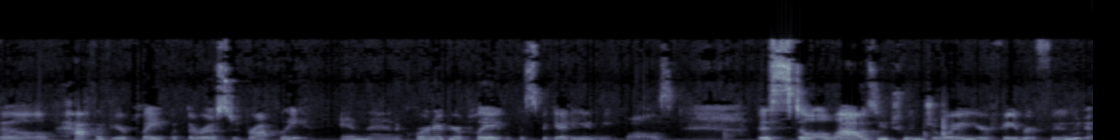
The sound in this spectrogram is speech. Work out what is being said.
fill half of your plate with the roasted broccoli and then a quarter of your plate with the spaghetti and meatballs. This still allows you to enjoy your favorite food,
